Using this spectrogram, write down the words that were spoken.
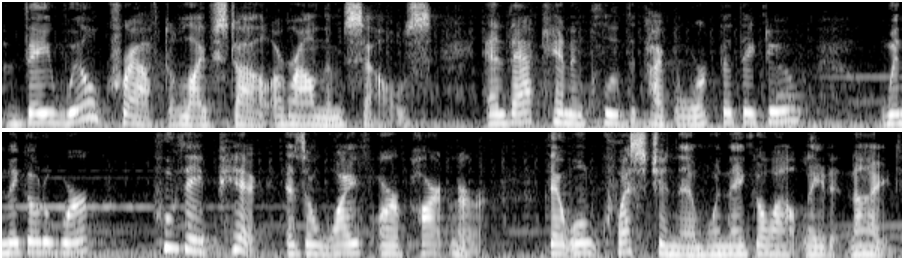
they will craft a lifestyle around themselves, and that can include the type of work that they do, when they go to work, who they pick as a wife or a partner that won't question them when they go out late at night,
